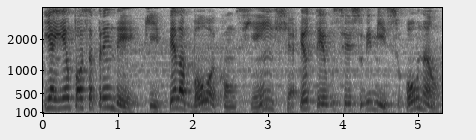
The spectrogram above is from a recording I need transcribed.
E aí eu posso aprender que pela boa consciência eu devo ser submisso ou não.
